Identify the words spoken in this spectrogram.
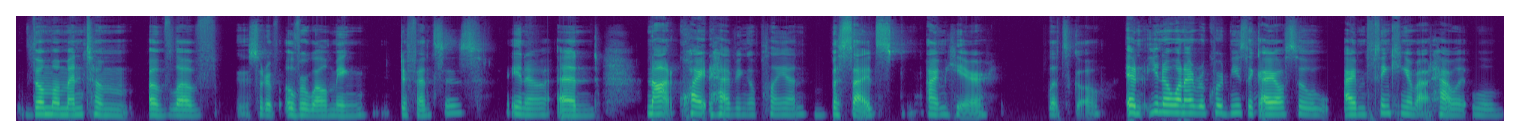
the momentum of love sort of overwhelming defenses, you know, and not quite having a plan besides I'm here, let's go. And you know, when I record music, I also I'm thinking about how it will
